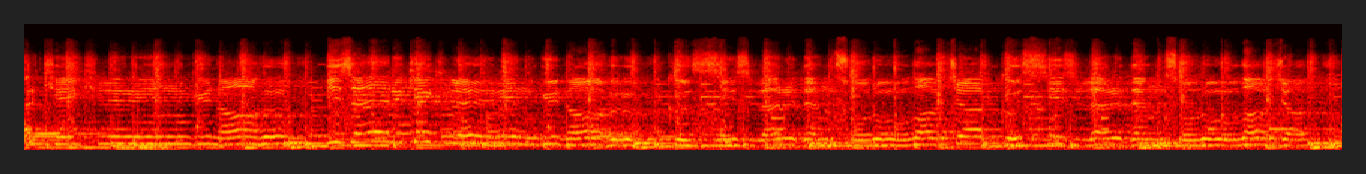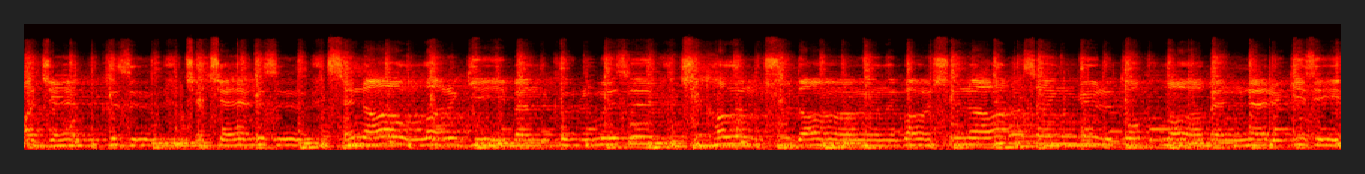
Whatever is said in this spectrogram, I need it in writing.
Erkeklerin günahı Biz erkeklerin günahı. Kız sizlerden sorulacak Kız sizlerden sorulacak. Acem kızı, çeçen kızı Sen ağlar giy ben kırmızı. Çıkalım şu dağın başına Sen gül topla ben nergizi.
